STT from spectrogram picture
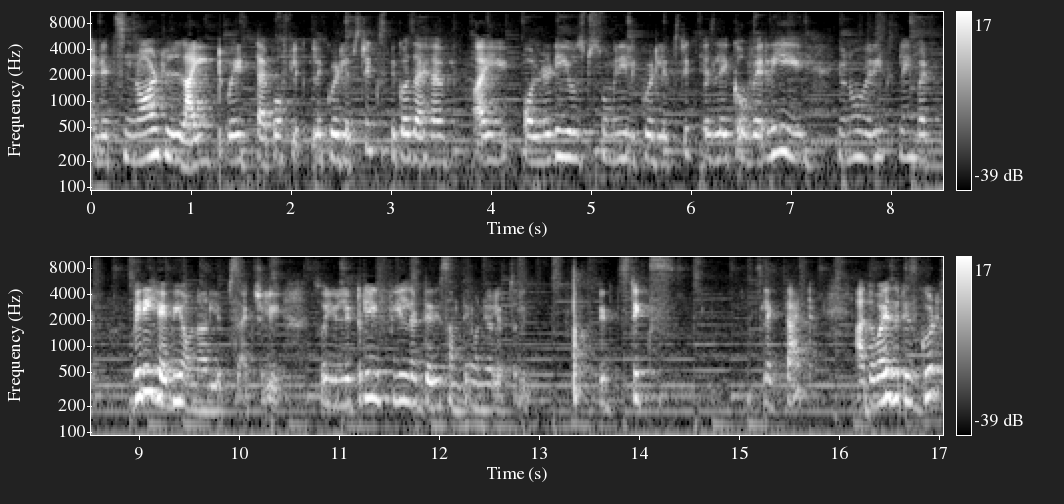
and it's not lightweight type of li liquid lipsticks because I have I already used so many liquid lipsticks. It's like a very you know very explain but very heavy on our lips actually. So you literally feel that there is something on your lips. It sticks. It's like that. Otherwise it is good.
